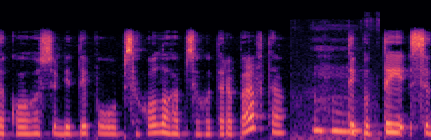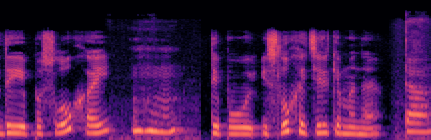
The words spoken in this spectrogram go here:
такого собі типу психолога, психотерапевта. Угу. Типу, ти сиди і послухай, Угу. типу, і слухай тільки мене. Так.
